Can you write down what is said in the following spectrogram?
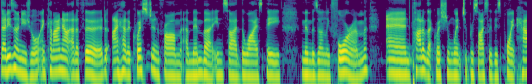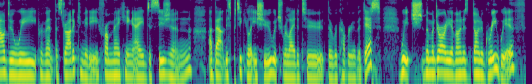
That is unusual. And can I now add a third? I had a question from a member inside the YSP members only forum, and part of that question went to precisely this point how do we prevent the strata committee from making a decision about this particular issue, which related to the recovery of a debt, which the majority of owners don't agree with,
